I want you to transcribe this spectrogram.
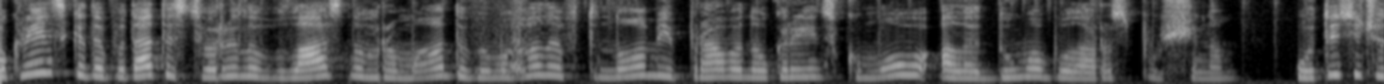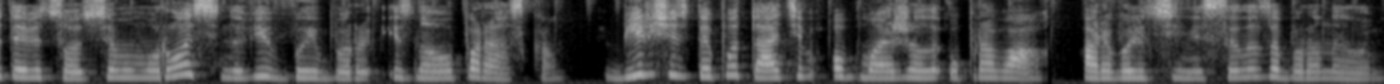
Українські депутати створили власну громаду, вимагали автономії, права на українську мову, але дума була розпущена. У 1907 році нові вибори і знову поразка. Більшість депутатів обмежили у правах, а революційні сили заборонили.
